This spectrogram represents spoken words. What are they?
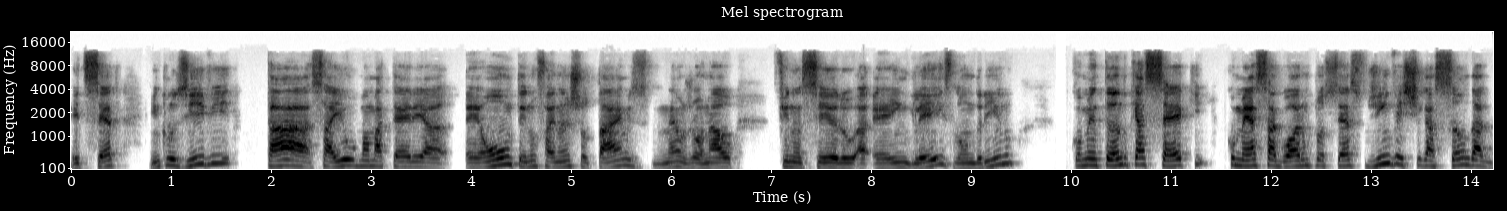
etc. Inclusive, tá, saiu uma matéria é, ontem no Financial Times, né, um jornal financeiro é, inglês, londrino, comentando que a SEC começa agora um processo de investigação da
